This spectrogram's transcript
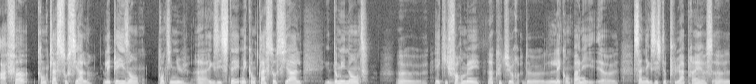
a fin comme classe sociale. Les paysans continuent à exister, mais comme classe sociale dominante euh, et qui formait la culture de les campagnes, euh, ça n'existe plus après euh,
